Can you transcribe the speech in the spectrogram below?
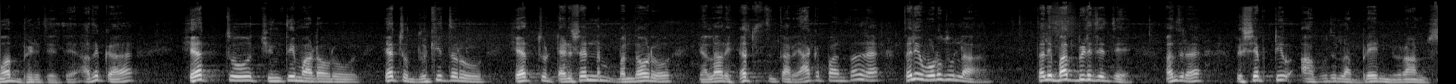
ಮಬ್ಬು ಹಿಡಿತೈತೆ. ಅದಕ್ಕೆ ಹೆಚ್ಚು ಚಿಂತೆ ಮಾಡೋರು, ಹೆಚ್ಚು ದುಃಖಿತರು, ಹೆಚ್ಚು ಟೆನ್ಷನ್ ಬಂದವರು ಎಲ್ಲರೂ ಹೆಚ್ಚು ತಿಂತಾರೆ. ಯಾಕಪ್ಪ ಅಂತಂದ್ರೆ ತಲೆ ಓಡೋದಿಲ್ಲ ತಲೆ ಮಬ್ಬು ಬಿಡಿತೈತಿ ಅಂದ್ರೆ ರಿಸೆಪ್ಟಿವ್ ಆಗೋದಿಲ್ಲ ಬ್ರೈನ್ ನ್ಯೂರಾನ್ಸ್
